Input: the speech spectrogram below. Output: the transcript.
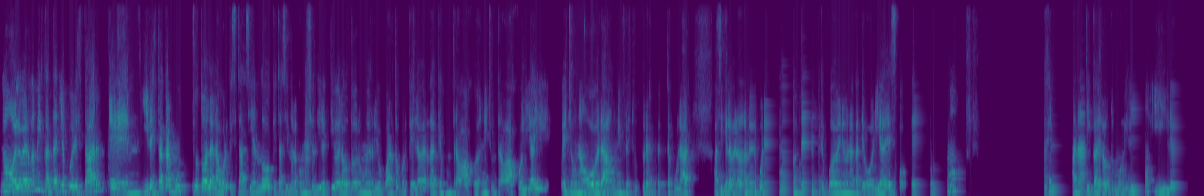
No, la verdad me encantaría poder estar eh, y destacar mucho toda la labor que está haciendo, que está haciendo la Comisión Directiva del Autódromo de Río Cuarto, porque la verdad que es un trabajo, han hecho un trabajo y hay hecha una obra, una infraestructura espectacular, así que la verdad me pone muy contenta que pueda venir una categoría de eso. Eh, gente fanática del automovilismo y le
